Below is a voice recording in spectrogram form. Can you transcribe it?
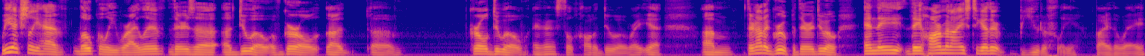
We actually have locally where I live, there's a, a duo of girl, uh, uh, girl duo. I think it's still called a duo, right? Yeah. Um, they're not a group, but they're a duo, and they they harmonize together beautifully. By the way,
